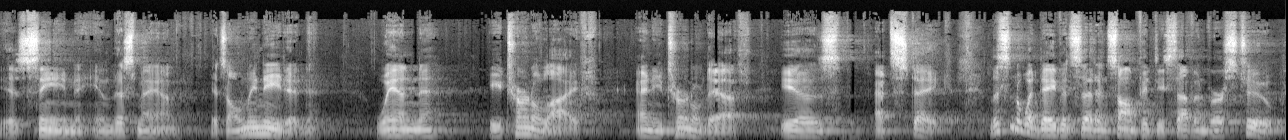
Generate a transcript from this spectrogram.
is seen in this man. It's only needed when eternal life and eternal death is at stake. Listen to what David said in Psalm 57, verse 2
